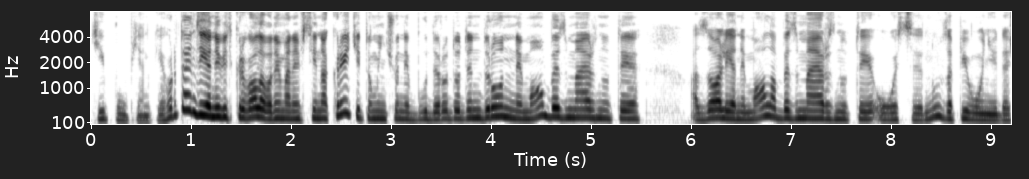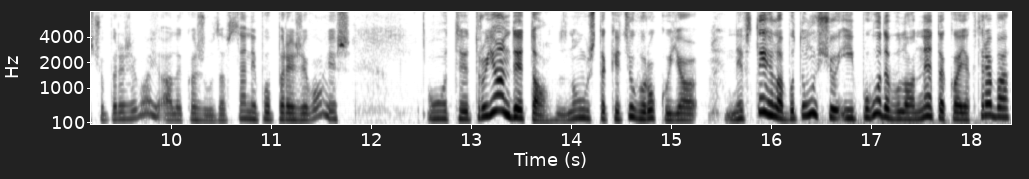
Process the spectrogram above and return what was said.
ті пуп'янки. Гортензії я не відкривала, вони в мене всі накриті, тому нічого не буде. Рододендрон не мав би змерзнути, азалія не мала би змерзнути. Ось, ну, за півонію дещо переживаю, але кажу, за все не попереживаєш. От е, троянди, та, знову ж таки, цього року я не встигла, бо тому що і погода була не така, як треба.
